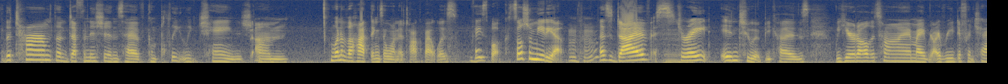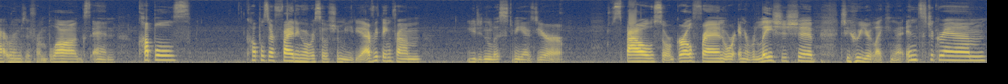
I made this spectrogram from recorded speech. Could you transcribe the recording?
the terms, and definitions have completely changed. Um, one of the hot things I wanted to talk about was mm-hmm. Facebook, social media. Mm-hmm. Let's dive mm. straight into it because we hear it all the time. I, I read different chat rooms, different blogs, and couples couples are fighting over social media. Everything from you didn't list me as your spouse or girlfriend or in a relationship to who you're liking on Instagram.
